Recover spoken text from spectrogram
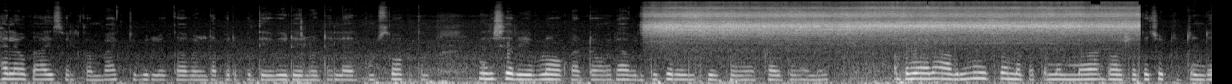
Hello guys welcome back to ബില്ലുക്കാവളുടെ ഒരു പുതിയ വീഡിയോയിലോട്ട് എല്ലാവർക്കും സ്വാഗതം. ഇന്നൊരു ചെറിയ വ്ളോഗാട്ടോ രാവിലത്തെ ചെറിയ വിശേഷങ്ങളൊക്കെ ആയിട്ട് വന്നു. അപ്പോൾ ഞാൻ രാവിലെ ന്യൂസ് വന്നപ്പോൾ തന്നെ അമ്മ ദോശയൊക്കെ ചുട്ടിട്ടുണ്ട്.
